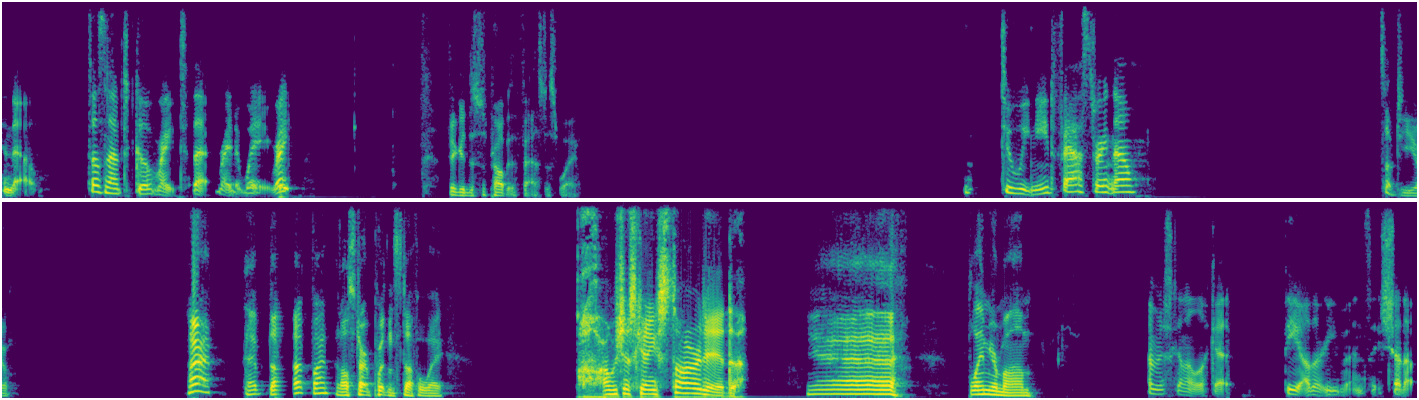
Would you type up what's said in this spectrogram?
you know, doesn't have to go right to that right away, right? Figured this was probably the fastest way. Do we need fast right now? It's up to you. All right, have fine, and I'll start putting stuff away. Oh, I was just getting started. Yeah, blame your mom. I'm just gonna look at the other Eva and say, "Shut up."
